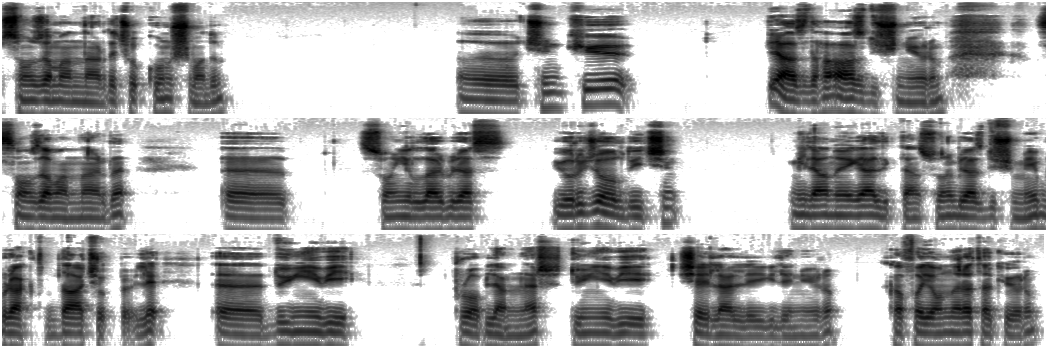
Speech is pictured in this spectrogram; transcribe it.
son zamanlarda çok konuşmadım. Ee, çünkü biraz daha az düşünüyorum son zamanlarda. Ee, son yıllar biraz yorucu olduğu için Milano'ya geldikten sonra biraz düşünmeyi bıraktım. Daha çok böyle e, dünyevi problemler, dünyevi şeylerle ilgileniyorum. Kafayı onlara takıyorum.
